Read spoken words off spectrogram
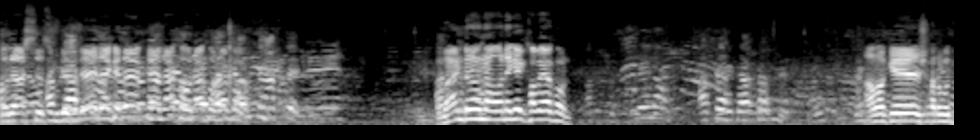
চলে আসছে ছুটে রাখো রাখো রাখো। না অনেকে খাবে এখন। আমাকে শরবত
